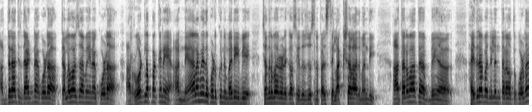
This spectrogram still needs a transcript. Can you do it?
అర్ధరాత్రి దాటినా కూడా తెల్లవారుజామైనా కూడా ఆ రోడ్ల పక్కనే ఆ నేల మీద పడుకుని మరీ మీ చంద్రబాబు నాయుడు కోసం ఎదురు చూసిన పరిస్థితి లక్షలాది మంది. ఆ తర్వాత హైదరాబాద్ వెళ్ళిన తర్వాత కూడా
